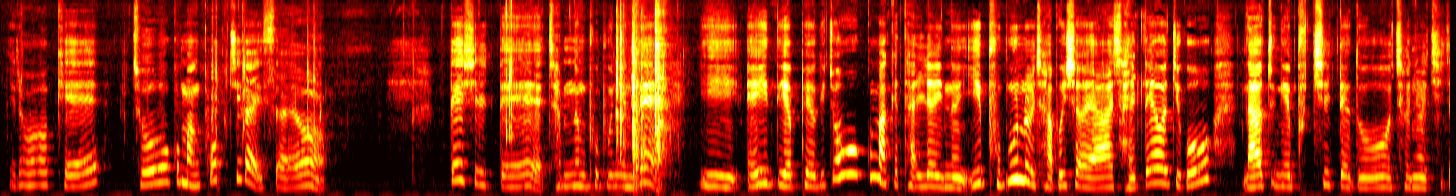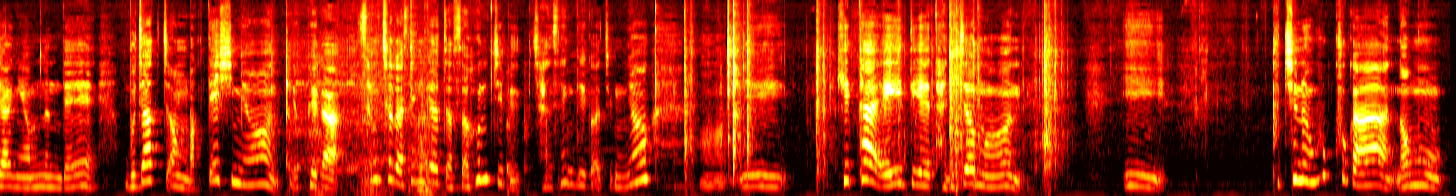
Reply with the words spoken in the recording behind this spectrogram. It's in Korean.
이렇게 조그만 꼭지가 있어요. 떼실 때 잡는 부분인데 이 에이드 옆에 여기 조그맣게 달려있는 이 부분을 잡으셔야 잘 떼어지고 나중에 붙일 때도 전혀 지장이 없는데 무작정 막 떼시면 옆에가 상처가 생겨져서 흠집이 잘 생기거든요. 어, 이 기타 에이드의 단점은 이 붙이는 후크가 너무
